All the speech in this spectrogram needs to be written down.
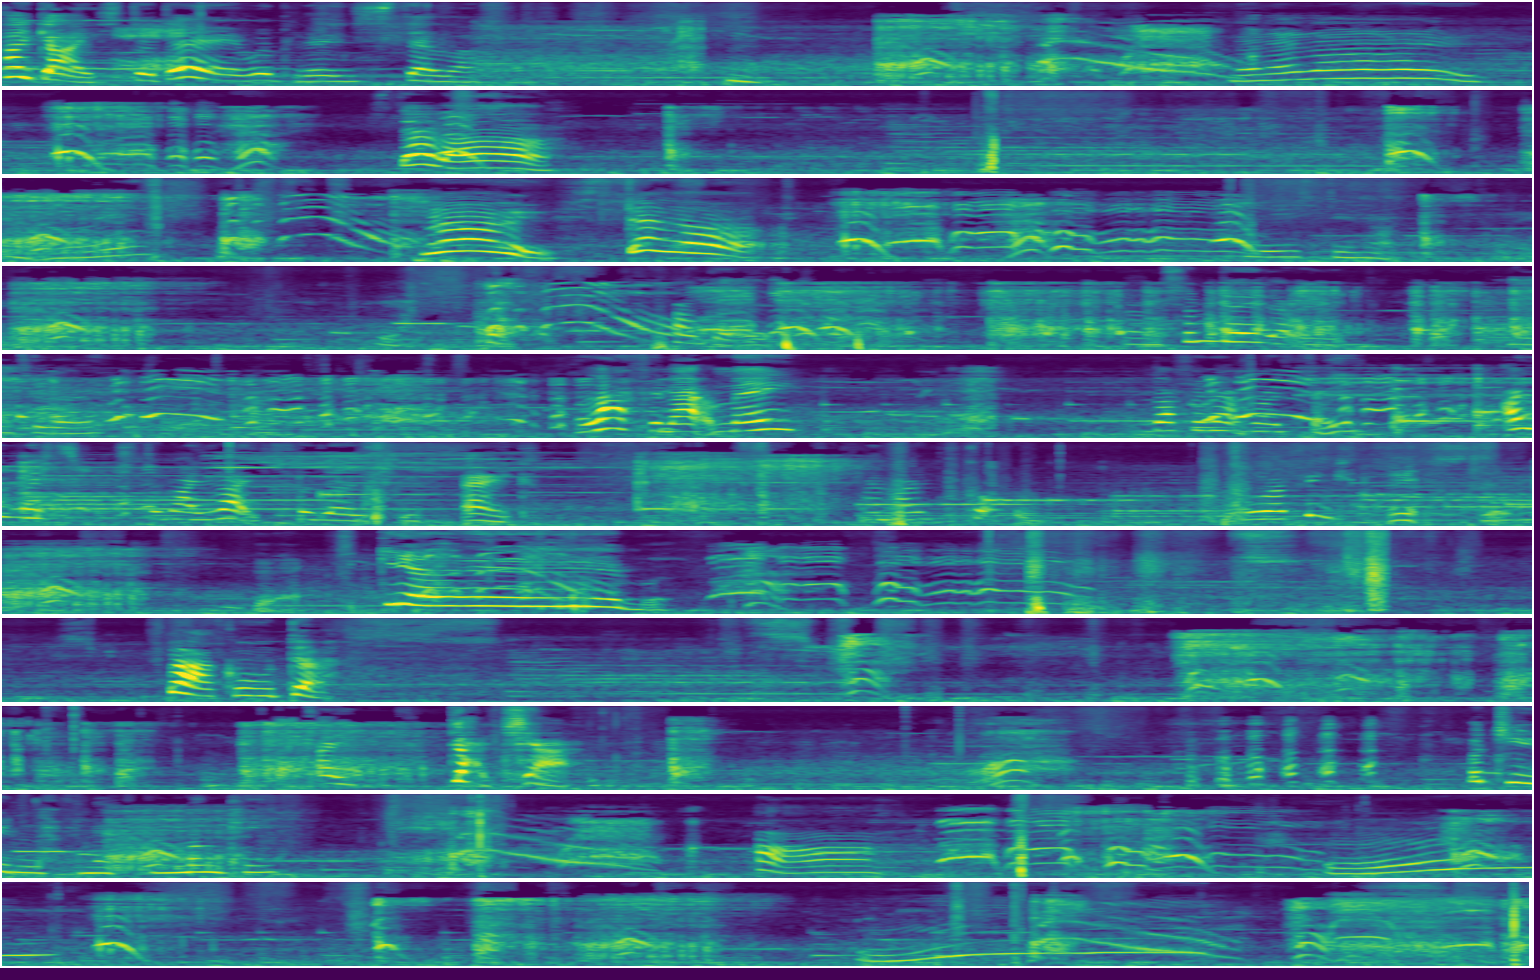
Hi guys, today we're playing Stella. Hmm. No, no, no. Stella. No, Stella. Please do not. Yes. I'll get it. Um, someday that will today. Laughing at me. Laughing at my face. I risked my life for those eggs. And I got them. Well, I think it's the... the Kill him! Sparkle dust. Gotcha. What you laughing at, monkey?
